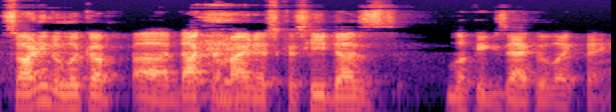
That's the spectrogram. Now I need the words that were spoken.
So I need to look up uh, Doctor Midas because he does look exactly like Thing.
